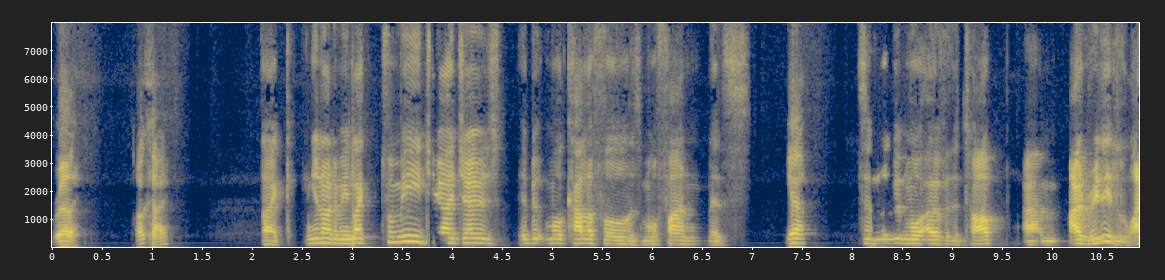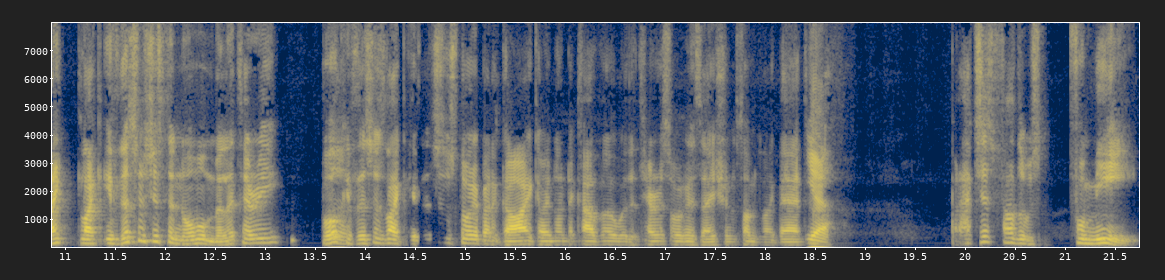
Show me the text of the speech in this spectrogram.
Really? Okay. Like, you know what I mean? Like for me, GI Joe is a bit more colorful. It's more fun. It's Yeah. it's a little bit more over the top. Um, I really like like if this was just a normal military book, Mm. if this was like if this is a story about a guy going undercover with a terrorist organization or something like that. Yeah. But I just felt it was for me,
